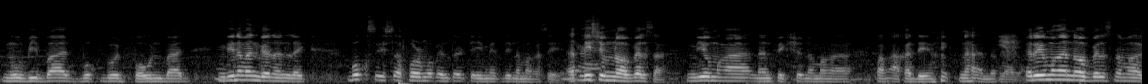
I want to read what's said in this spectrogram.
movie bad book good phone bad hindi Mm. naman ganun like books is a form of entertainment din naman kasi at Yeah. least yung novels ah hindi yung mga non-fiction na mga pang-academic na ano Yeah, yeah. pero yung mga novels na mga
